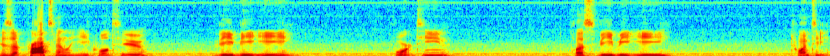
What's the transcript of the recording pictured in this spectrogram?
is approximately equal to VBE 14 plus VBE 20.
